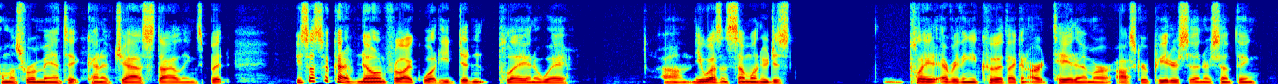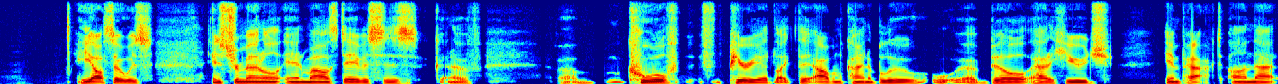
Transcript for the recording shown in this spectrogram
almost romantic kind of jazz stylings but he's also kind of known for like what he didn't play in a way um, he wasn't someone who just played everything he could like an art tatum or oscar peterson or something. He also was instrumental in miles davis's kind of uh, cool f- period like the album kind of blue uh, bill had a huge impact on that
